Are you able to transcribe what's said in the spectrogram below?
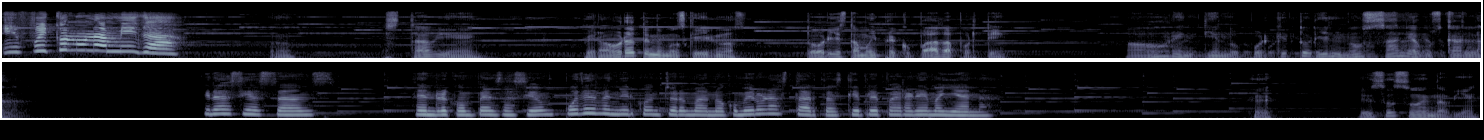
Y fui con una amiga. Ah, Está bien. Pero ahora tenemos que irnos. Tori está muy preocupada por ti. Ahora entiendo por qué Toriel no sale a buscarla. Gracias, Sans. En recompensación, puedes venir con tu hermano a comer unas tartas que prepararé mañana. Eso suena bien.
